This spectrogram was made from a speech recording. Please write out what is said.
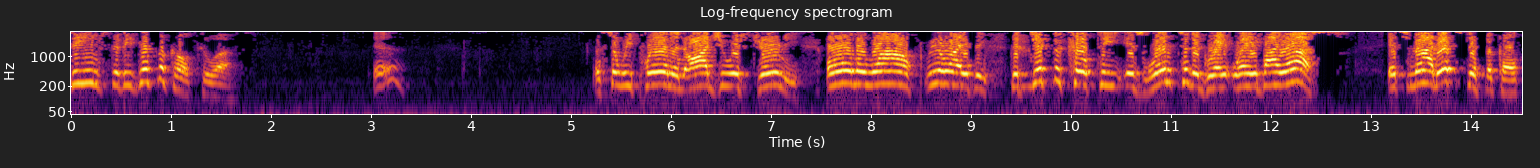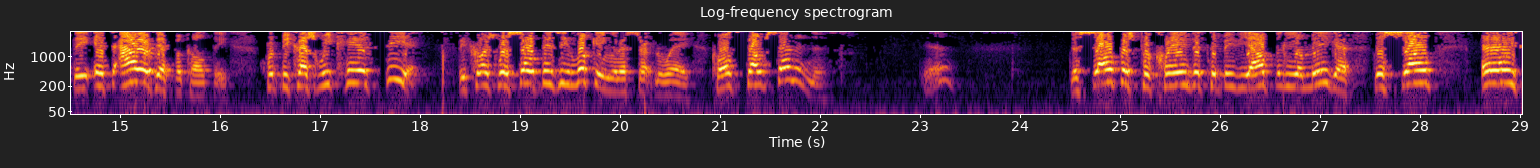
seems to be difficult to us. Yeah. And so we plan an arduous journey, all the while realizing the difficulty is lent to the great way by us. It's not its difficulty, it's our difficulty. For, because we can't see it. Because we're so busy looking in a certain way, called self centeredness. Yeah. The self has proclaimed it to be the Alpha the Omega. The self always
